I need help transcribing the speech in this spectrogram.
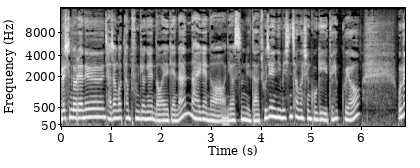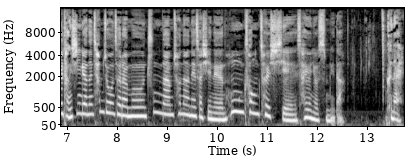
들으신 노래는 자전거 탄 풍경의 너에게 난 나에게 넌이었습니다. 조재희님이 신청하신 곡이기도 했고요. 오늘 당신이라는 참 좋은 사람은 충남 천안에 사시는 홍성철 씨의 사연이었습니다. 그날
